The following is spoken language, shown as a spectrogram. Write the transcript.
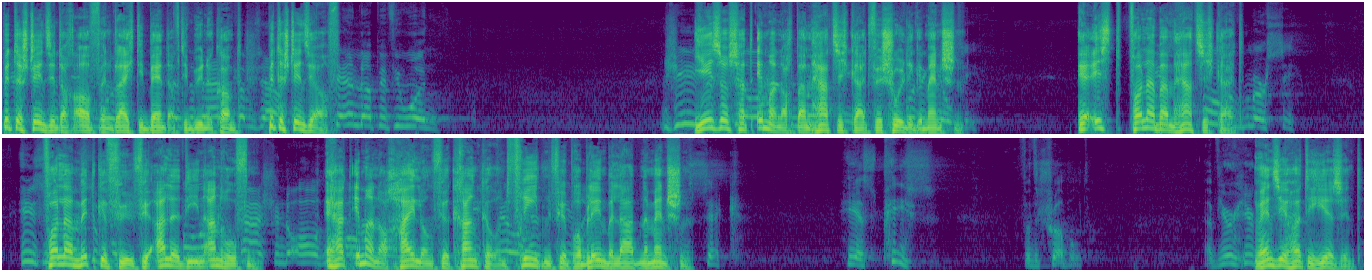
Bitte stehen Sie doch auf, wenn gleich die Band auf die Bühne kommt. Bitte stehen Sie auf. Jesus hat immer noch Barmherzigkeit für schuldige Menschen. Er ist voller Barmherzigkeit voller Mitgefühl für alle, die ihn anrufen. Er hat immer noch Heilung für Kranke und Frieden für problembeladene Menschen. Wenn Sie heute hier sind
